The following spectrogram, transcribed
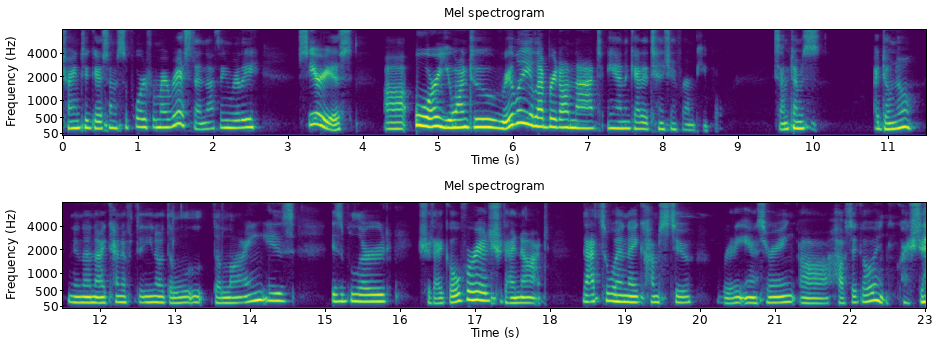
trying to get some support for my wrist and nothing really serious." Uh, or you want to really elaborate on that and get attention from people. Sometimes I don't know, and then I kind of you know the the line is is blurred. Should I go for it? Should I not? That's when it comes to really answering uh how's it going question.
